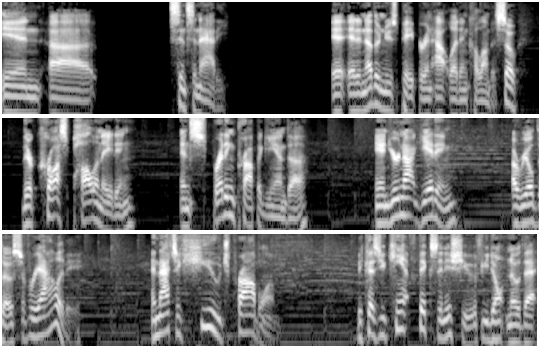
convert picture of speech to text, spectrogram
in uh, Cincinnati, at, at another newspaper and outlet in Columbus. So they're cross pollinating and spreading propaganda, and you're not getting a real dose of reality. And that's a huge problem because you can't fix an issue if you don't know that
